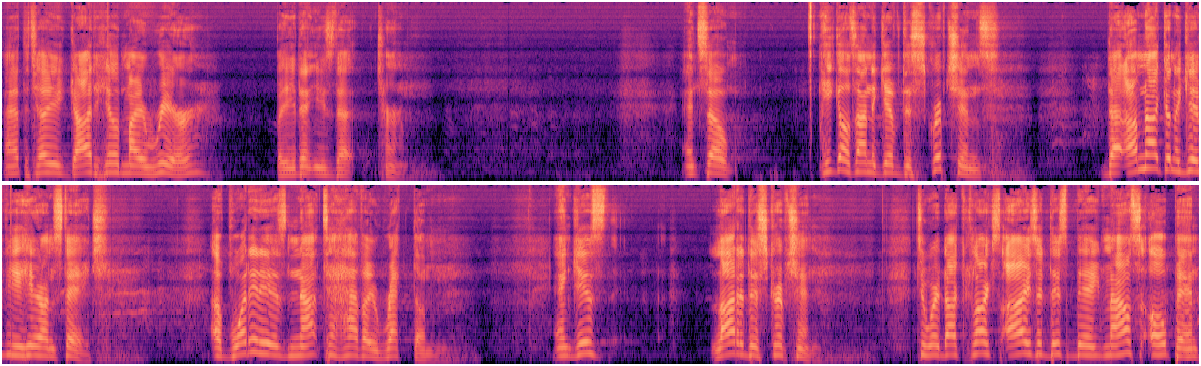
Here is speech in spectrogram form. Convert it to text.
I have to tell you, God healed my rear but he didn't use that term. And so he goes on to give descriptions that I'm not going to give you here on stage of what it is not to have a rectum and gives a lot of description to where Dr. Clark's eyes are this big, mouth's open,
